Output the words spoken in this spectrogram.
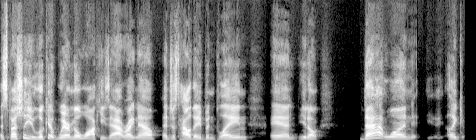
especially you look at where Milwaukee's at right now and just how they've been playing and you know, that one, like,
